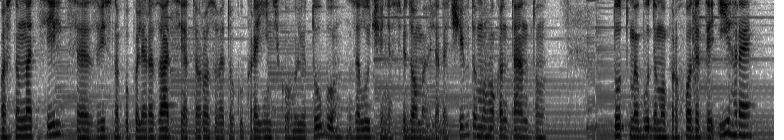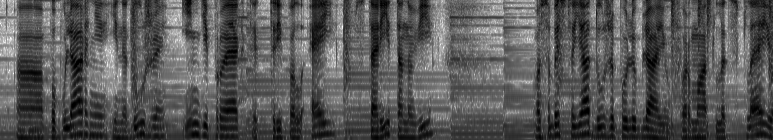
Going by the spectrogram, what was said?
Основна ціль це, звісно, популяризація та розвиток українського Ютубу, залучення свідомих глядачів до мого контенту. Тут ми будемо проходити ігри, популярні і не дуже, інді-проекти, AAA, старі та нові. Особисто я дуже полюбляю формат летсплею,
